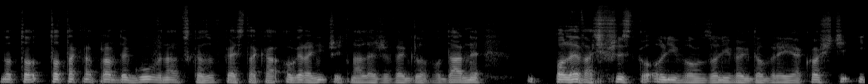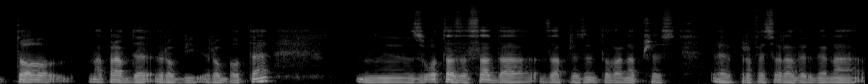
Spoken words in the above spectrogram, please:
no to, to tak naprawdę główna wskazówka jest taka, ograniczyć należy węglowodany, polewać wszystko oliwą z oliwek dobrej jakości i to naprawdę robi robotę. Mm, złota zasada zaprezentowana przez e, profesora Verdena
